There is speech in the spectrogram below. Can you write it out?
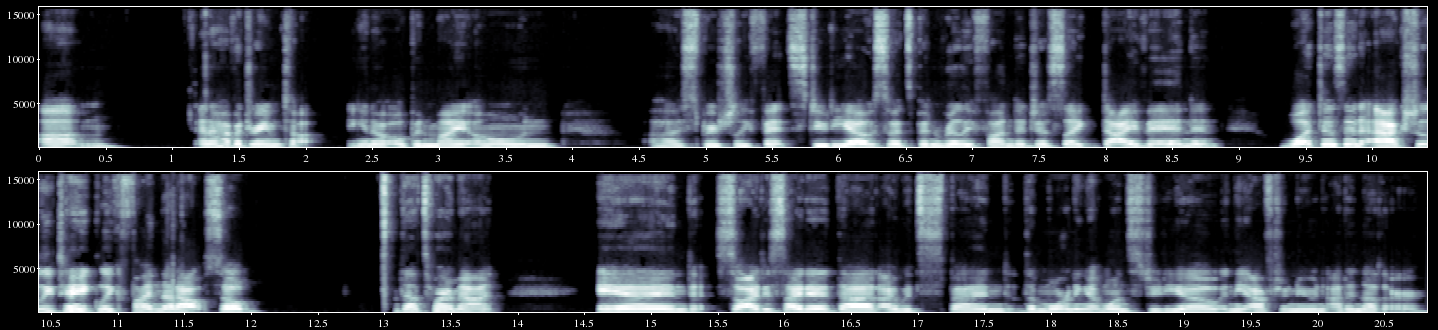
Um, and I have a dream to, you know, open my own uh, spiritually fit studio. So it's been really fun to just like dive in and what does it actually take? Like find that out. So that's where I'm at. And so I decided that I would spend the morning at one studio and the afternoon at another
